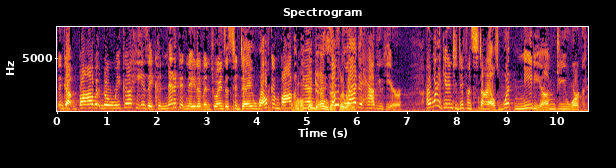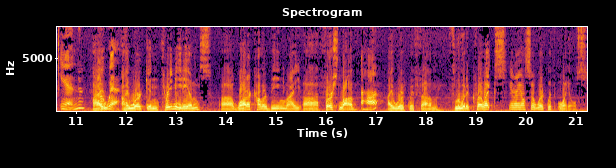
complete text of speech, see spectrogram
We've got Bob Noreika. He is a Connecticut native and joins us today. Welcome, Bob, Welcome again. again, so Desiree. glad to have you here. I want to get into different styles. What medium do you work in I, or with? I work in three mediums, uh, watercolor being my uh, first love. Uh-huh. I work with um, fluid acrylics, and I also work with oils.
